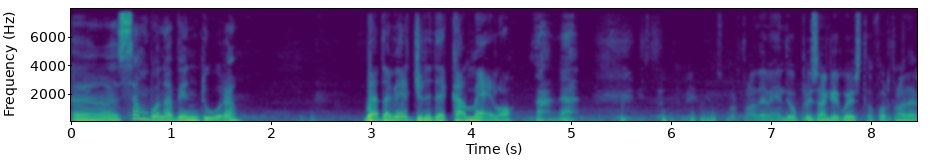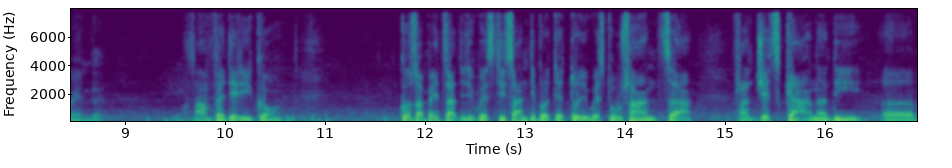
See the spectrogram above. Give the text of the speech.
Eh, San Buonaventura. Beata Vergine del Carmelo. Ah, ah. Sfortunatamente ho preso anche questo, fortunatamente. San Federico. Cosa pensate di questi santi protettori, di questa usanza francescana di eh,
